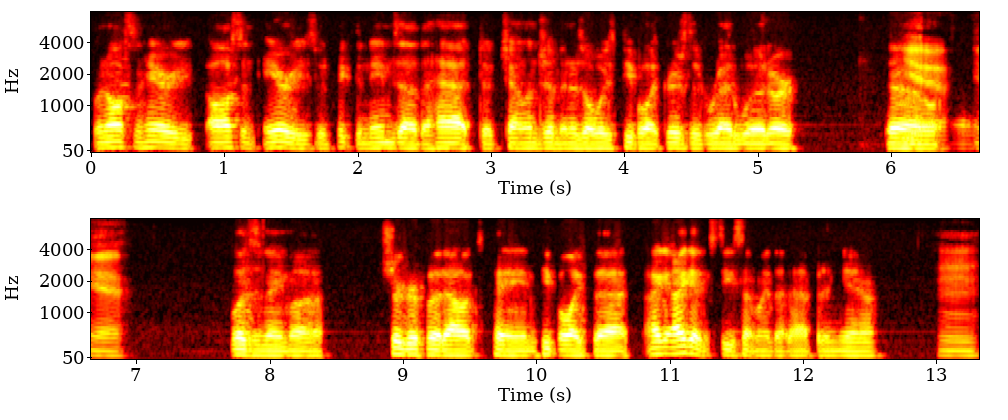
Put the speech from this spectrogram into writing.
when Austin Harry, Austin Aries would pick the names out of the hat to challenge him, and there's always people like Grizzly Redwood or uh, yeah, yeah. what's his name, uh, Sugarfoot Alex Payne, people like that. I I could see something like that happening. Yeah. Mm.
